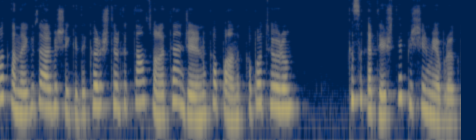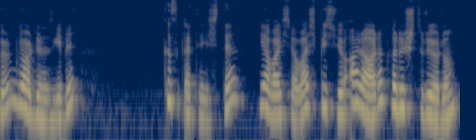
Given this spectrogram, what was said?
Makarnayı güzel bir şekilde karıştırdıktan sonra tencerenin kapağını kapatıyorum. Kısık ateşte pişirmeye bırakıyorum. Gördüğünüz gibi kısık ateşte yavaş yavaş pişiyor. Ara ara karıştırıyorum.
